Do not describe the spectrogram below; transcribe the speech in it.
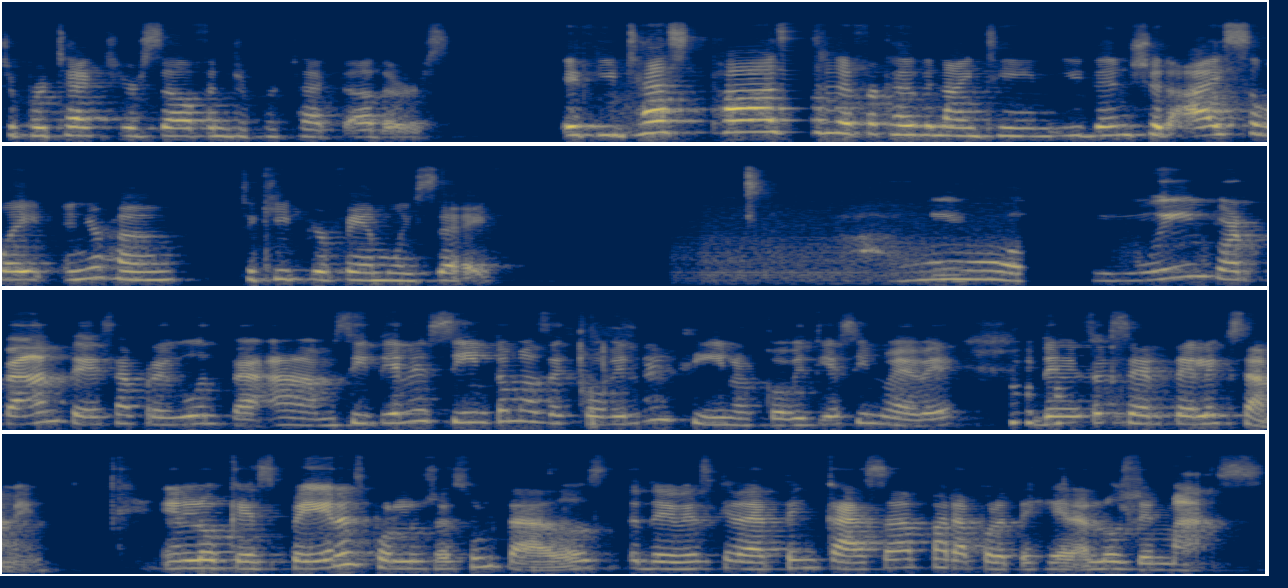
to protect yourself and to protect others. If you test positive for COVID-19, you then should isolate in your home to keep your family safe. Oh, Muy importante esa pregunta. Am, si tienes síntomas de COVID-19 o COVID-19, debes hacerte el examen. En lo que esperas por los resultados, debes quedarte en casa para proteger a los demás.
